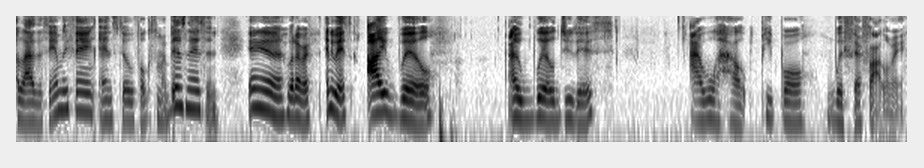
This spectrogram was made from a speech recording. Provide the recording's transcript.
a lot of the family thing and still focus on my business and yeah, whatever. Anyways, I will, I will do this. I will help people with their following.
